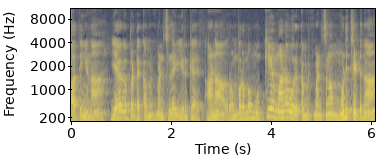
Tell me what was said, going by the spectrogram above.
பார்த்தீங்கன்னா ஏகப்பட்ட கமிட்மெண்ட்ஸில் இருக்கார். ஆனால் ரொம்ப ரொம்ப முக்கியமான ஒரு கமிட்மெண்ட்ஸ்லாம் முடிச்சிட்டு தான்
